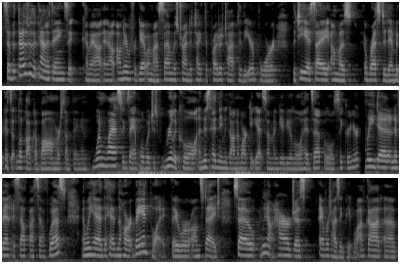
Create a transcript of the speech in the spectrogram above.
So, but those are the kind of things that come out, and I'll, I'll never forget when my son was trying to take the prototype to the airport, the TSA almost arrested him because it looked like a bomb or something. And one last example, which is really cool, and this hadn't even gone to market yet, so I'm going to give you a little heads up, a little secret here. We did an event at South by Southwest, and we had the Head and the Heart band play. They were on stage. So we don't hire just advertising people. I've got a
